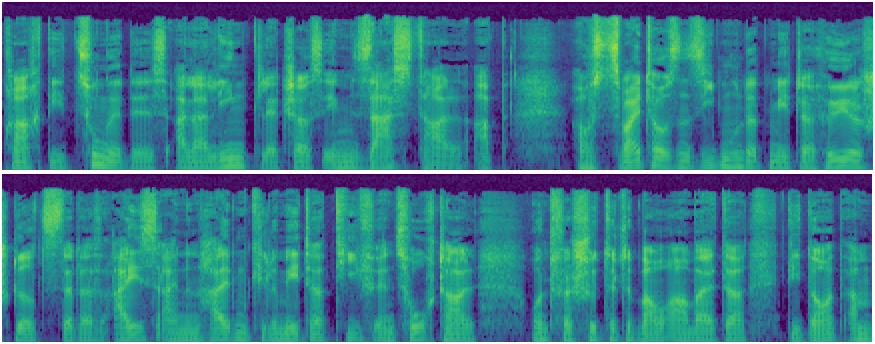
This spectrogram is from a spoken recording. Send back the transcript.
brach die Zunge des Alalin-Gletschers im Saastal ab. Aus 2700 Meter Höhe stürzte das Eis einen halben Kilometer tief ins Hochtal und verschüttete Bauarbeiter, die dort am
